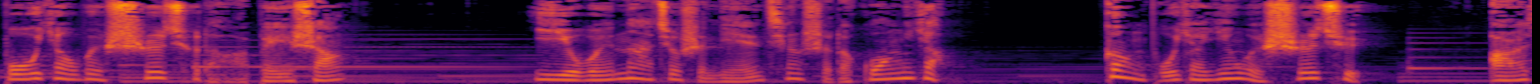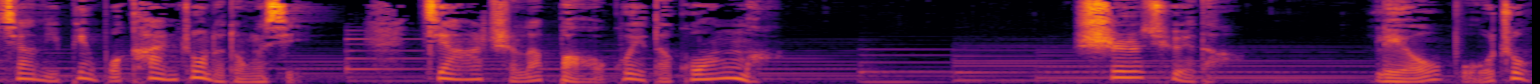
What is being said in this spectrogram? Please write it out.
不要为失去的而悲伤。以为那就是年轻时的光耀，更不要因为失去，而将你并不看重的东西，加持了宝贵的光芒。失去的留不住，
